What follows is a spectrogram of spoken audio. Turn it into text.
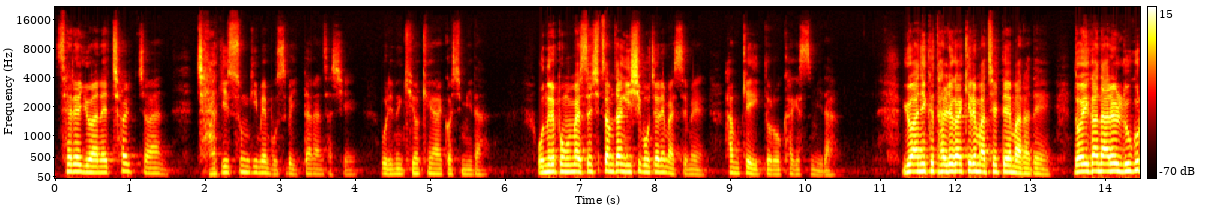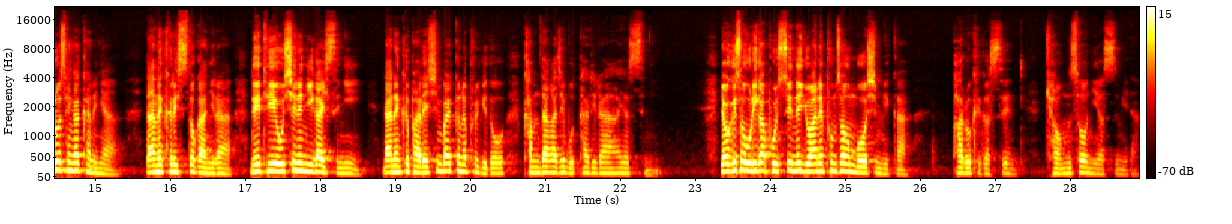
세례 요한의 철저한 자기 숨김의 모습에 있다는 사실 우리는 기억해야 할 것입니다. 오늘의 본문 말씀 13장 25절의 말씀을 함께 읽도록 하겠습니다. 요한이 그 달려갈 길을 마칠 때 말하되 너희가 나를 누구로 생각하느냐 나는 그리스도가 아니라 내 뒤에 오시는 이가 있으니 나는 그 발에 신발끈을 풀기도 감당하지 못하리라 하였으니 여기서 우리가 볼 수 있는 요한의 품성은 무엇입니까? 바로 그것은 겸손이었습니다.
